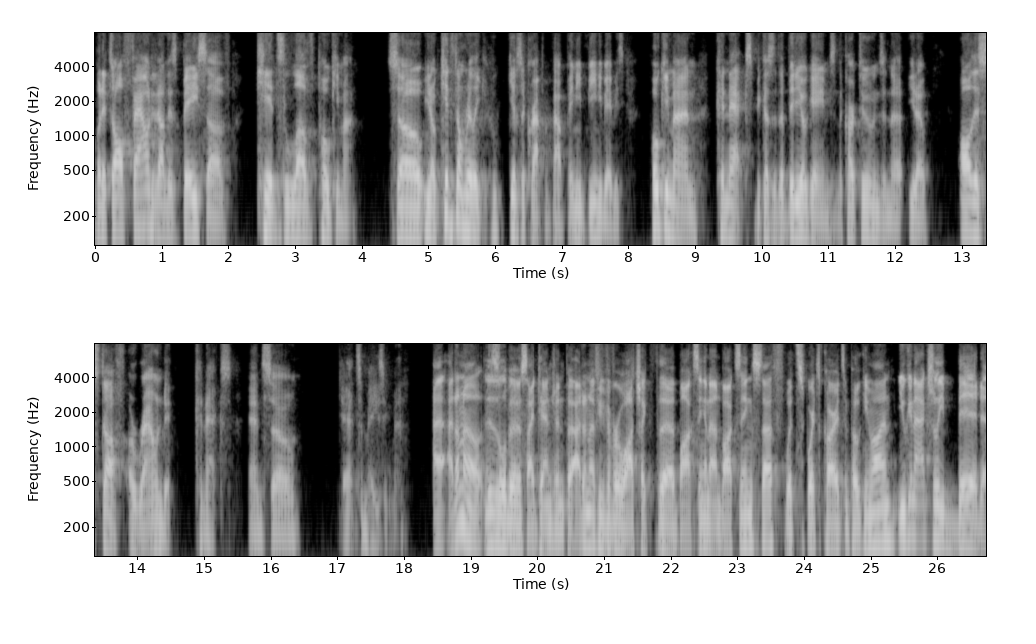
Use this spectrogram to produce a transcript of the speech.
but it's all founded on this base of kids love Pokemon. So, you know, kids don't really who gives a crap about beanie beanie babies. Pokemon connects because of the video games and the cartoons and the, you know, all this stuff around it connects. And so, yeah, it's amazing, man. I, I don't know. This is a little bit of a side tangent, but I don't know if you've ever watched like the boxing and unboxing stuff with sports cards and Pokemon. You can actually bid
